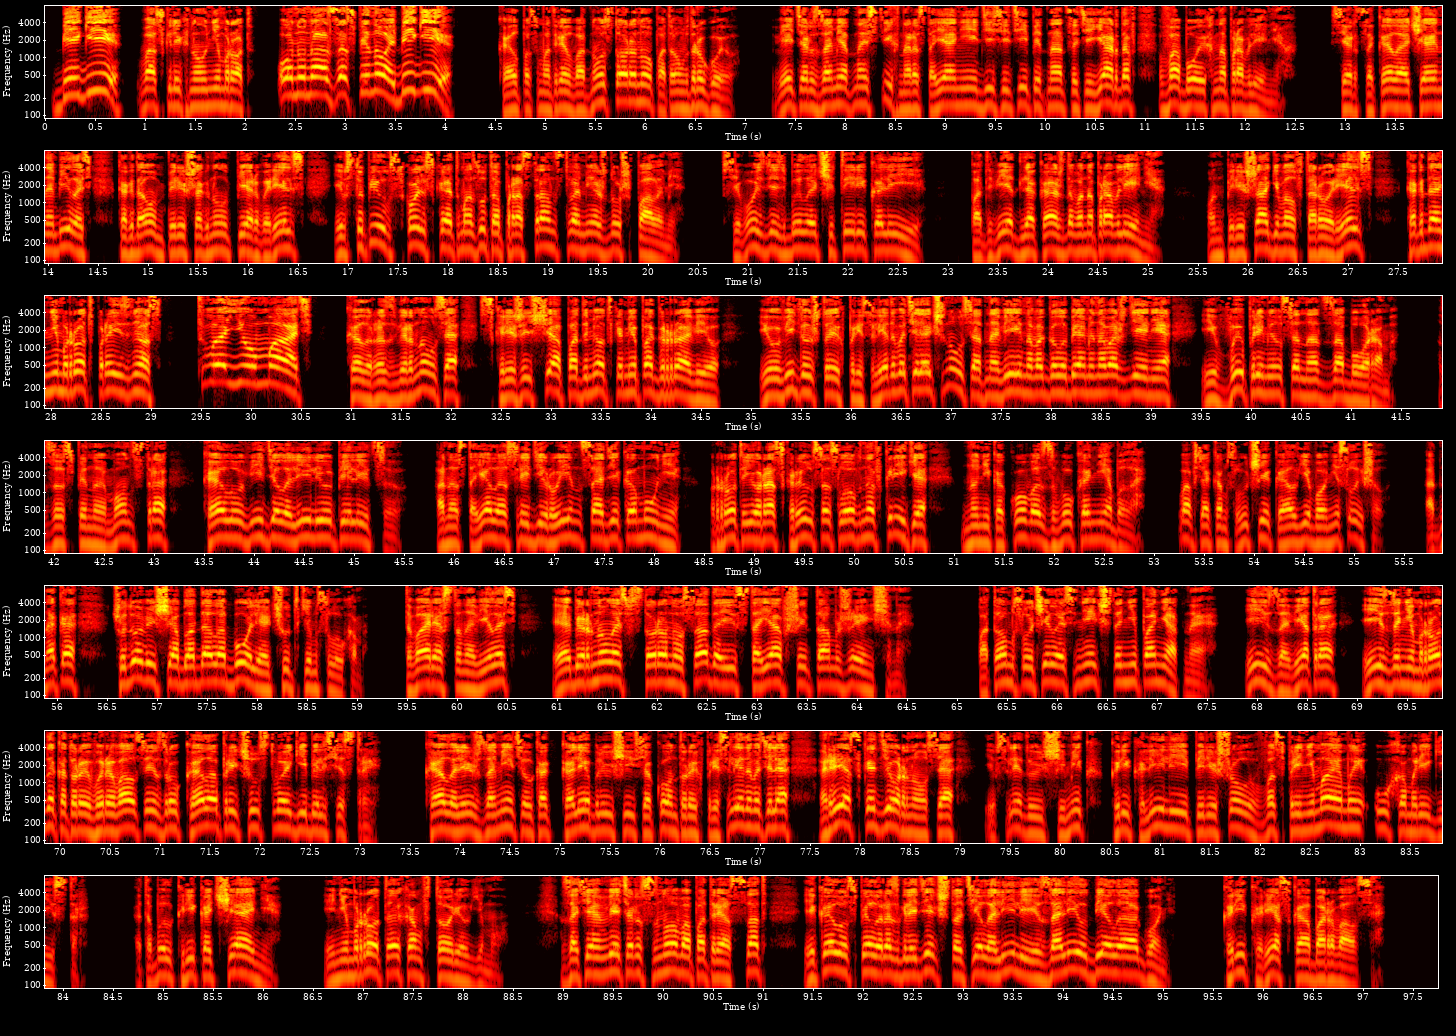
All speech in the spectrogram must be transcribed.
«Беги!» — воскликнул Немрод. «Он у нас за спиной! Беги!» Кэл посмотрел в одну сторону, потом в другую. Ветер заметно стих на расстоянии 10-15 ярдов в обоих направлениях. Сердце Кэла отчаянно билось, когда он перешагнул первый рельс и вступил в скользкое от мазута пространство между шпалами. Всего здесь было четыре колеи, по две для каждого направления. Он перешагивал второй рельс, когда Немрод произнес «Твою мать!» Кэл развернулся, скрежеща подметками по гравию, и увидел, что их преследователь очнулся от навеянного голубями наваждения и выпрямился над забором. За спиной монстра Кэл увидел Лилию Пелицию. Она стояла среди руин садика Муни, рот ее раскрылся словно в крике, но никакого звука не было. Во всяком случае, Кэл его не слышал. Однако чудовище обладало более чутким слухом. Тварь остановилась и обернулась в сторону сада и стоявшей там женщины. Потом случилось нечто непонятное, и из-за ветра, и из-за Немрода, который вырывался из рук Кэлла, предчувствуя гибель сестры. Кэлл лишь заметил, как колеблющийся контур их преследователя резко дернулся, и в следующий миг крик Лилии перешел в воспринимаемый ухом регистр. Это был крик отчаяния, и Немрод эхом вторил ему — Затем ветер снова потряс сад, и Кэл успел разглядеть, что тело Лилии залил белый огонь. Крик резко оборвался.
